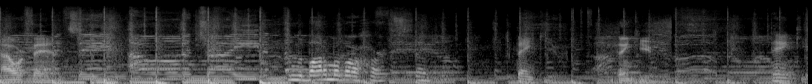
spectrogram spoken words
Our fans. From the bottom of our hearts, thank you. Thank you. Thank you. Thank you.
